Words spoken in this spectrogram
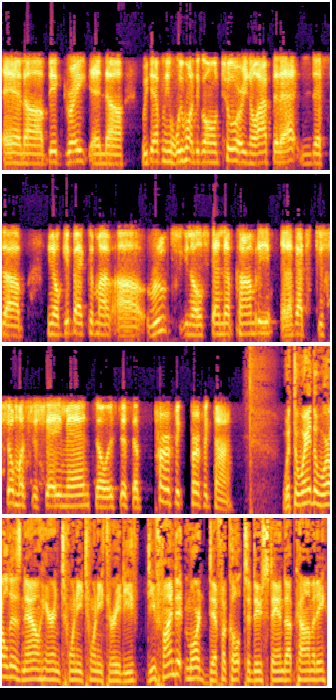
and uh, did great. And uh, we definitely we wanted to go on tour, you know, after that, and just uh, you know get back to my uh, roots, you know, stand up comedy. And I got just so much to say, man. So it's just a perfect, perfect time. With the way the world is now here in 2023, do you do you find it more difficult to do stand up comedy?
